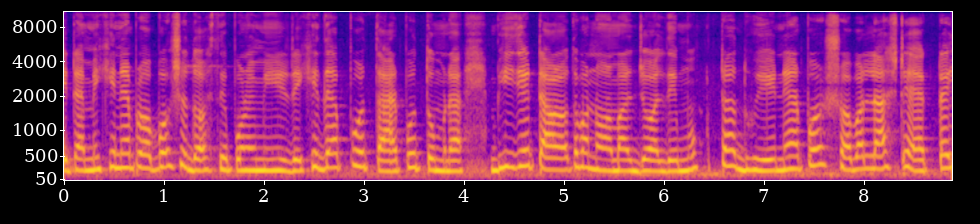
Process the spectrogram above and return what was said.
এটা মেখে নেওয়ার পর অবশ্যই দশ থেকে পনেরো মিনিট রেখে দেওয়ার পর তারপর তোমরা ভিজে টাওয়াল অথবা নর্মাল জল দিয়ে মুখটা ধুয়ে নেওয়ার পর সবার লাস্টে একটাই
